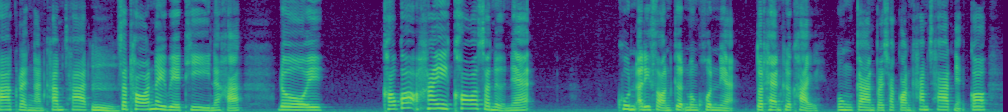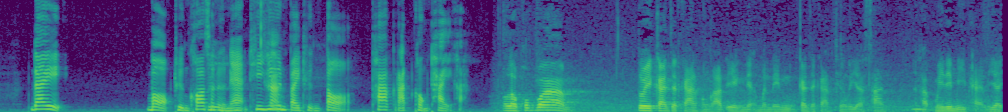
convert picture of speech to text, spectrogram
ภาคแรงงานข้ามชาติอืมสะท้อนในเวทีนะคะ โดยเขาก็ให้ข้อเสนอแนะ คุณอดิศรเกิดมงคลเนี่ย ตัวแทนเครือข่ายองค์การประชากรข้ามชาติเนี่ยก็ได้บอกถึงข้อเสนอแนะที่ยื่นไปถึงต่อภาครัฐของไทยค่ะ เราพบว่า โดยการจัดการของรัฐเองเนี่ยมันเน้นการจัดการเชิงระยะสั้นนะครับไม่ได้มีแผนระยะ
